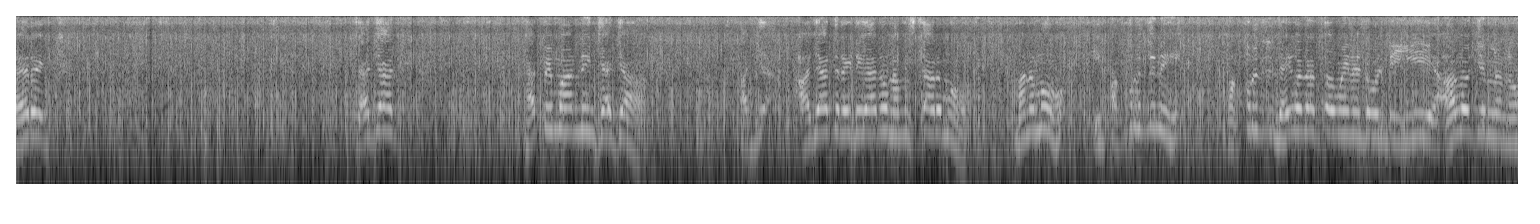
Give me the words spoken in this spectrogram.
డైరెక్ట్ చాచా హ్యాపీ మార్నింగ్ చాచా ఆజాద్ రెడ్డి గారు నమస్కారము మనము ఈ ప్రకృతిని ప్రకృతి దైవదత్వమైనటువంటి ఈ ఆలోచనలను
